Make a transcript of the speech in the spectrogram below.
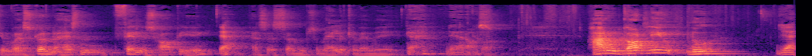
Det må være skønt at have sådan en fælles hobby, ikke? Ja. Altså, som, som alle kan være med i. Ja, det er det også. Har du et godt liv nu? Ja,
